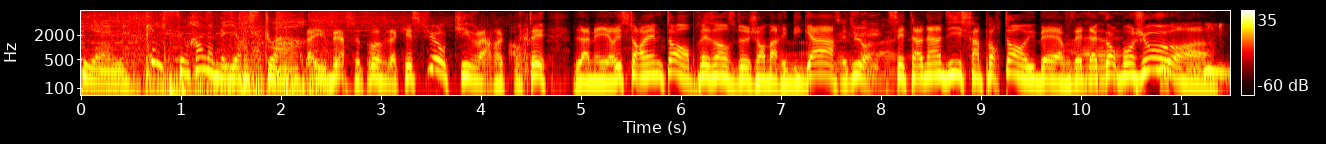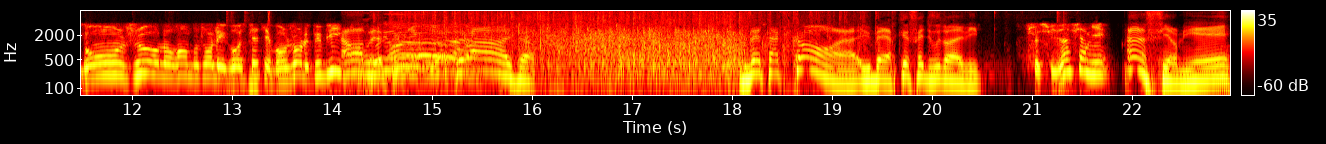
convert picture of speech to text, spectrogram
RTL, quelle sera la meilleure histoire Bah, Hubert se pose la question qui va raconter la meilleure histoire en même temps en présence de Jean-Marie Bigard? C'est dur. C'est un indice important, Hubert. Vous êtes d'accord? Bonjour. Bonjour Laurent, bonjour les grosses têtes et bonjour le public. Ah, mais le public vous encourage. Vous êtes à Caen, euh, Hubert. Que faites-vous dans la vie? Je suis infirmier. Infirmier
